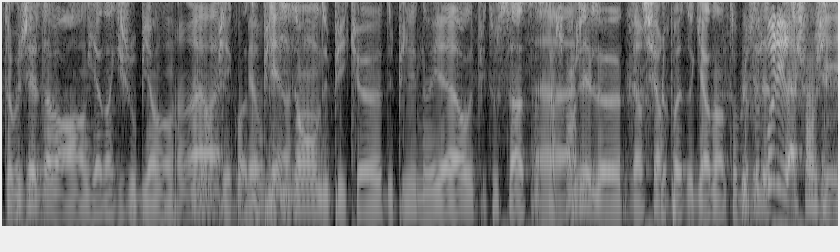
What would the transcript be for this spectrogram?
T'es obligé d'avoir un gardien qui joue bien, bien ouais, pied, quoi. bien Depuis pied, 10 ans, depuis que, depuis les Neuer, depuis tout ça, ça, ça a changé le, Bien sûr. le poste de gardien. Le obligé football, il a changé.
